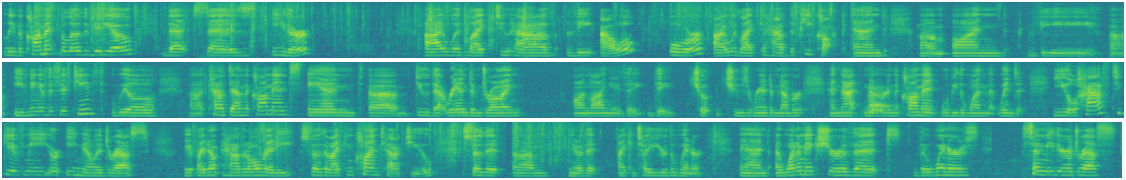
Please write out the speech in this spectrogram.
leave a comment below the video that says either I would like to have the owl or I would like to have the peacock. And um, on the uh, evening of the 15th, we'll uh, count down the comments and um, do that random drawing online. You know, they, they cho choose a random number, and that number in the comment will be the one that wins it. You'll have to give me your email address if I don't have it already so that I can contact you so that um, you know that I can tell you you're the winner and I want to make sure that the winners send me their address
